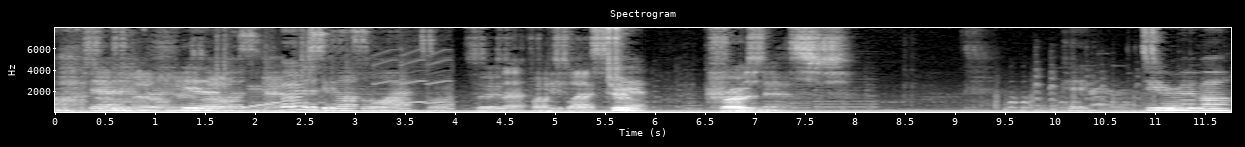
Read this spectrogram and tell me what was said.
Oh, damn. something that wrong there Yeah, as it was. Okay. Oh, just give us a life. So is that Funky's Flights 2? Yeah. Krow's Nest. Okay. Do you remember?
